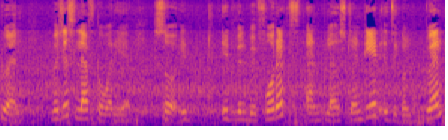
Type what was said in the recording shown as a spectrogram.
12 which is left over here. So it it will be 4x and plus 28 is equal to 12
